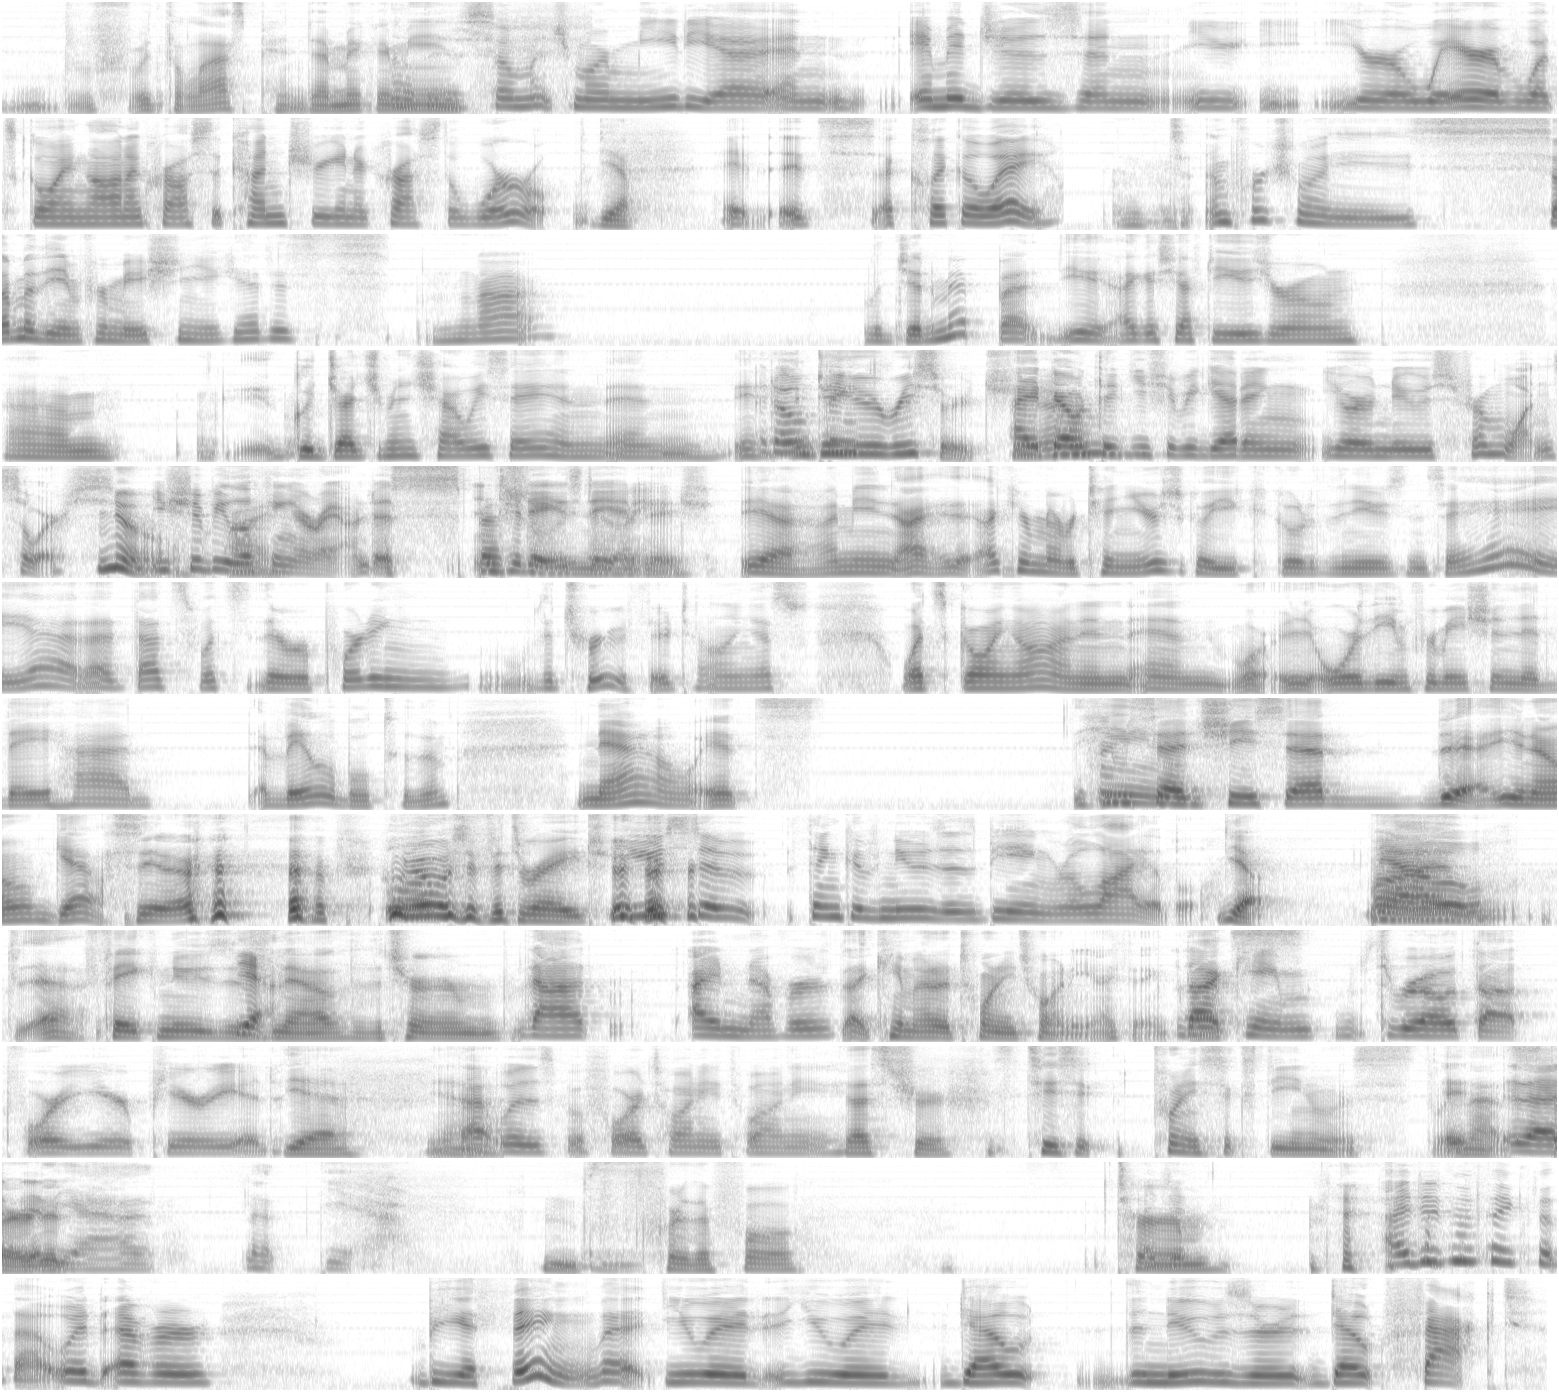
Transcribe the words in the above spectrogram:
with the last pandemic. I oh, mean, there's so much more media and images, and you you're aware of what's going on across the country and across the world. Yeah, it, it's a click away. Unfortunately, some of the information you get is not legitimate, but you, I guess you have to use your own. Um, good judgment, shall we say, and and, and do think- your research. you I don't think you should be getting your news from one source. No, you should be I- looking around it in Especially today's day and age. Yeah, I mean, I I can remember ten years ago, you could go to the news and say, "Hey, yeah, that that's what's they're reporting the truth. They're telling us what's going on, and and or, or the information that they had available to them." Now it's he mean- said, she said, you know, guess, you know, who Well, knows if it's right? You used to think of news as being reliable. yeah. Now- Well, and, uh, fake news is Yeah. now the term That I never. that came out of 2020 i think That That's- came throughout that four-year period. yeah yeah That was before 2020. that's true it's two, 2016 was when It- that, it- started yeah. That yeah. mm, for the full term I didn't think that that would ever be a thing that you would you would doubt the news or doubt fact.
